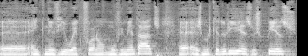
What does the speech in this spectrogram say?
uh, em que navio é que foram movimentados, uh, as mercadorias, os pesos,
